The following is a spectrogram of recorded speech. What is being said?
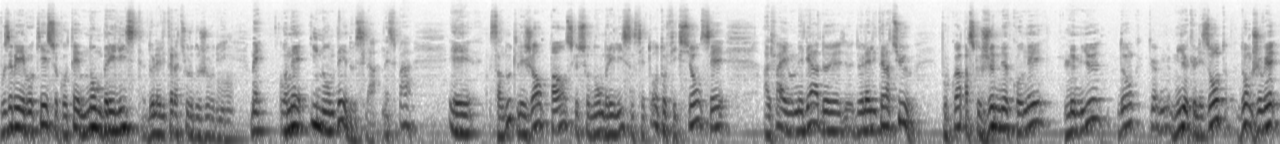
Vous avez évoqué ce côté nombriliste de la littérature d'aujourd'hui. Mm. Mais on est inondé de cela, n'est-ce pas? Et sans doute, les gens pensent que ce nombrilisme, cette autofiction, c'est alpha et oméga de, de, la littérature. Pourquoi? Parce que je me connais le mieux, donc mieux que les autres, donc je vais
